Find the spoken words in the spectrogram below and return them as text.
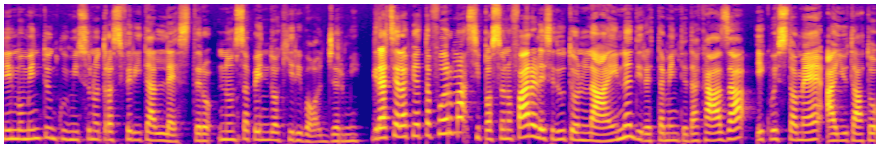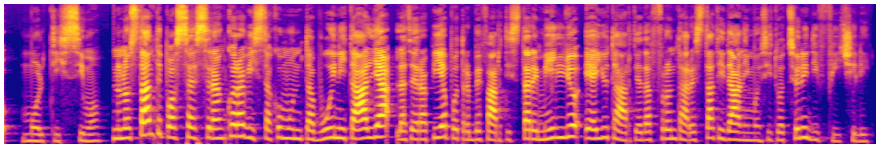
nel momento in cui mi sono trasferita all'estero, non sapendo a chi rivolgermi. Grazie alla piattaforma si possono fare le sedute online direttamente da casa e questo a me ha aiutato moltissimo. Nonostante possa essere ancora vista come un tabù in Italia, la terapia potrebbe farti stare meglio e aiutarti ad affrontare stati d'animo e situazioni difficili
